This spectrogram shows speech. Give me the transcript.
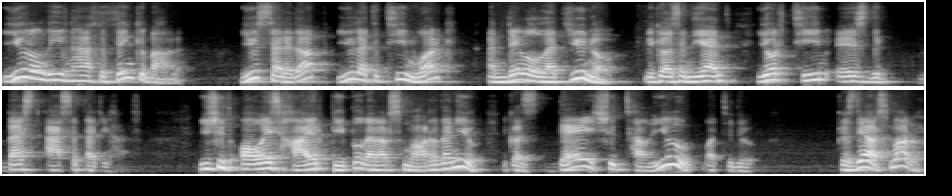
You don't even have to think about it. You set it up, you let the team work, and they will let you know because in the end your team is the best asset that you have you should always hire people that are smarter than you because they should tell you what to do because they are smarter.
